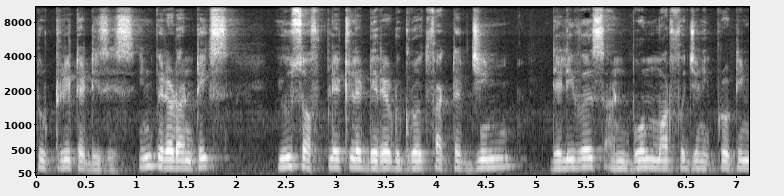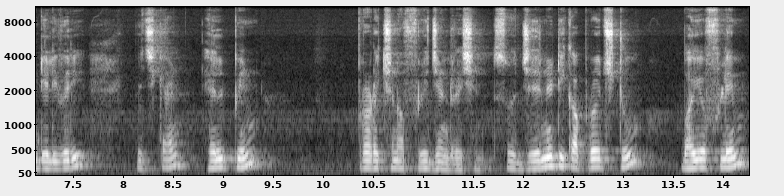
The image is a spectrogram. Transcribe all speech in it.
to treat a disease. In periodontics use of platelet derived growth factor gene delivers and bone morphogenic protein delivery which can help in production of regeneration. So genetic approach to biofilm,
